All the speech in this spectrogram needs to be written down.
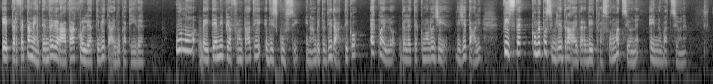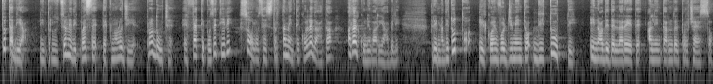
e perfettamente integrata con le attività educative. Uno dei temi più affrontati e discussi in ambito didattico è quello delle tecnologie digitali viste come possibili driver di trasformazione e innovazione. Tuttavia, l'introduzione di queste tecnologie produce effetti positivi solo se strettamente collegata ad alcune variabili. Prima di tutto il coinvolgimento di tutti i nodi della rete all'interno del processo.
